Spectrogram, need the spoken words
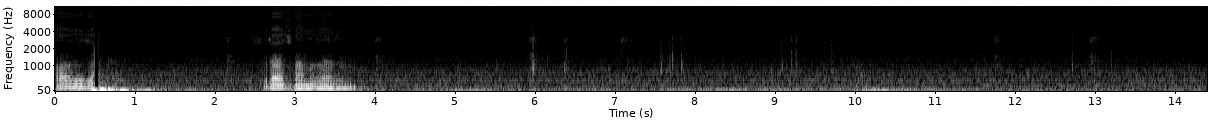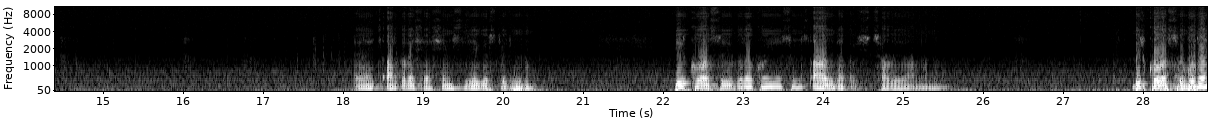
Olmayacak. Şurayı açmamız lazım. Evet arkadaşlar şimdi size gösteriyorum. Bir kova suyu bura koyuyorsunuz. Aa bir dakika şu çalıyı alalım. Bir kova su bura.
